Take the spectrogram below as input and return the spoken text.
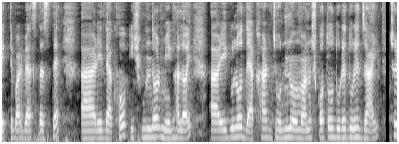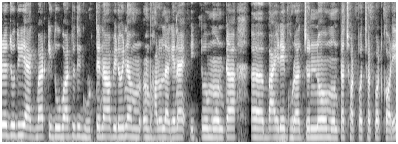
দেখতে পারবে আস্তে আস্তে। আর এ দেখো কি সুন্দর মেঘালয়। আর এগুলো দেখার জন্য মানুষ কত দূরে দূরে যায়। বছরে যদি একবার কি দুবার যদি ঘুরতে না বেরোয় না ভালো লাগে না। একটু মনটা বাইরে ঘোরার জন্য মনটা ছটপট ছটপট করে।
